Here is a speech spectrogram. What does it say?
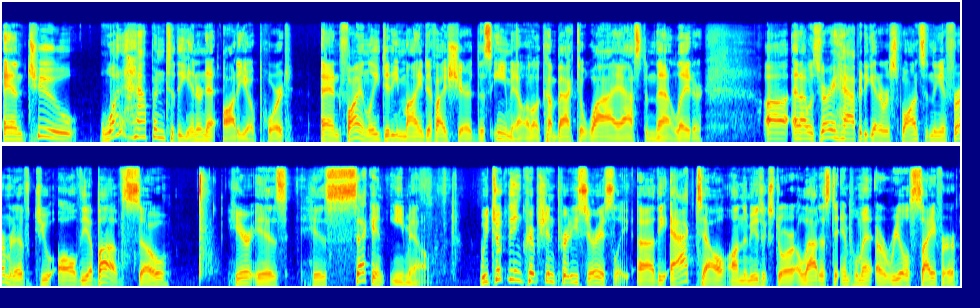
And two, what happened to the internet audio port? And finally, did he mind if I shared this email? And I'll come back to why I asked him that later. Uh, and I was very happy to get a response in the affirmative to all the above. So here is his second email. We took the encryption pretty seriously. Uh, the Actel on the music store allowed us to implement a real cipher,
